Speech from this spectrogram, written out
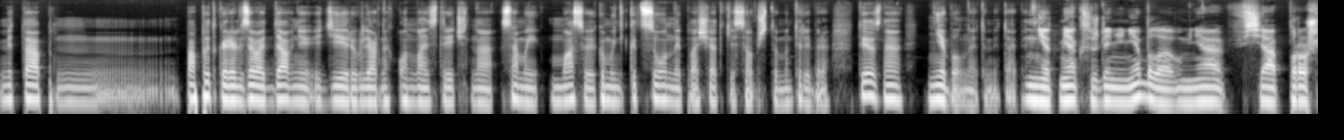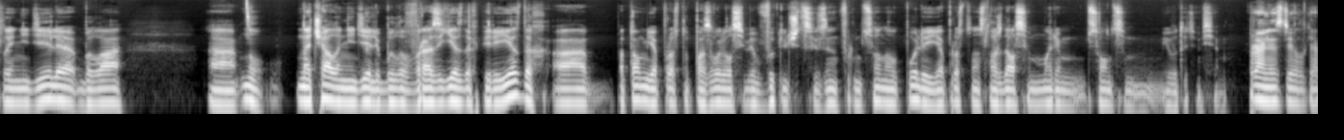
Метап — попытка реализовать давнюю идею регулярных онлайн-встреч на самой массовой коммуникационной площадке сообщества Монтелибера. Ты, я знаю, не был на этом этапе. Нет, меня, к сожалению, не было. У меня вся прошлая неделя была а, ну, начало недели было в разъездах-переездах, а потом я просто позволил себе выключиться из информационного поля, и я просто наслаждался морем, солнцем и вот этим всем. Правильно сделал, я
